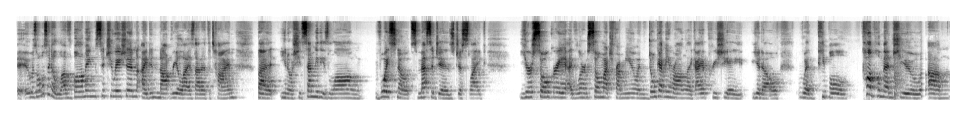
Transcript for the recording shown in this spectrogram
it was almost like a love bombing situation. I did not realize that at the time, but you know, she'd send me these long voice notes, messages, just like, you're so great. I've learned so much from you. And don't get me wrong, like I appreciate, you know, when people compliment you. Um,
